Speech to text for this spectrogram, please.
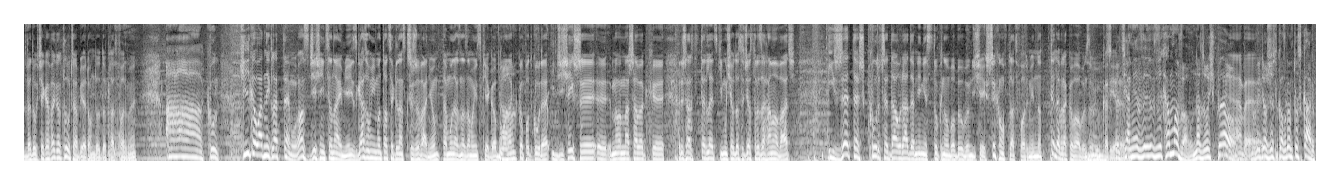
według ciekawego klucza biorą do, do platformy. A, kur... Kilka ładnych lat temu, o z 10 co najmniej, zgadzał mi motocykl na skrzyżowaniu, tam u nas na Zamońskiego. Było No. lekko pod górę i dzisiejszy y, marszałek y, Ryszard Terlecki musiał dosyć ostro zahamować. I że też, kurczę, dał radę, mnie nie stuknął, bo byłbym dzisiaj szychą w platformie. No tyle brakowało, bym zrobił karierę. Specjalnie wy, wyhamował na złość PO. Ja. Powiedział, że skowron to skarb.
